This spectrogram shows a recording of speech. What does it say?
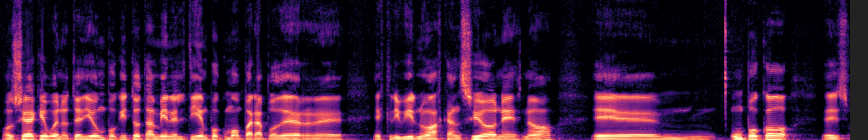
O sea que bueno, te dio un poquito también el tiempo como para poder eh, escribir nuevas canciones, ¿no? Eh, un poco, es,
